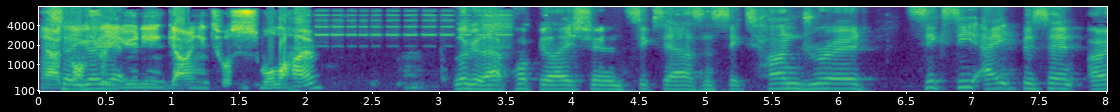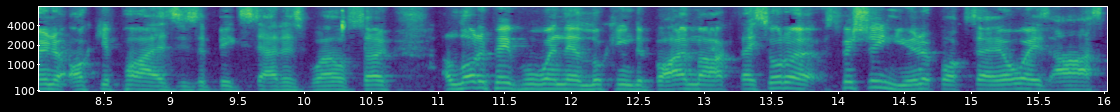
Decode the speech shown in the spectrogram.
now so gone through uni and going into a smaller home. Look at that population, 6,600. 68% owner occupiers is a big stat as well. So, a lot of people, when they're looking to buy, Mark, they sort of, especially in unit blocks, they always ask,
